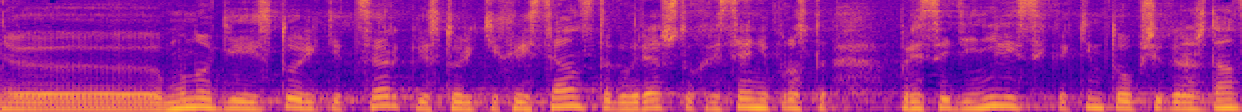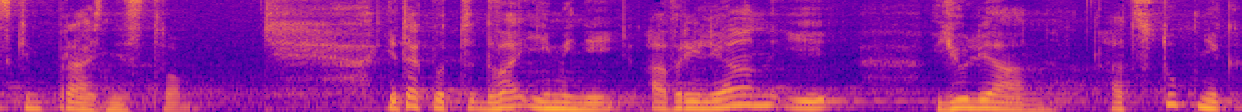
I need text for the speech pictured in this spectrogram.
Э, многие историки церкви, историки христианства говорят, что христиане просто присоединились к каким-то общегражданским празднествам. Итак, вот два имени – Аврелиан и Юлиан, отступник.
